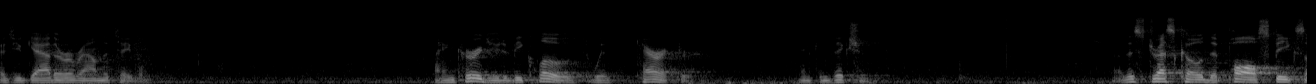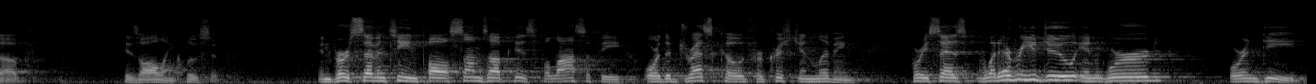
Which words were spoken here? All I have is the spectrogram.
as you gather around the table? I encourage you to be clothed with character and conviction. This dress code that Paul speaks of is all inclusive. In verse 17, Paul sums up his philosophy or the dress code for Christian living. For he says, Whatever you do in word or in deed,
